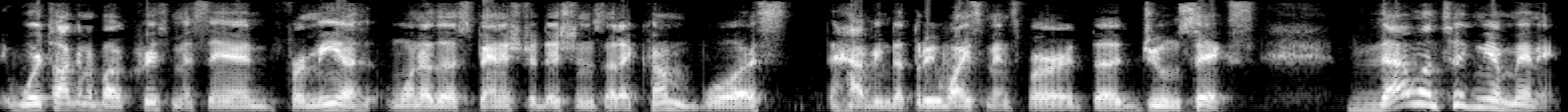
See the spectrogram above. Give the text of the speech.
we're talking about Christmas, and for me, uh, one of the Spanish traditions that I come was having the three wise men for the June 6th. That one took me a minute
